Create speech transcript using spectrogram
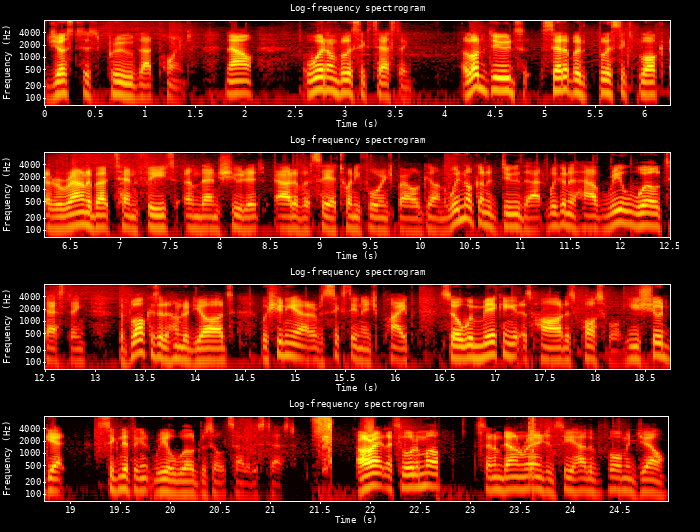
just to prove that point. Now, a word on ballistics testing. A lot of dudes set up a ballistics block at around about 10 feet and then shoot it out of a, say, a 24 inch barrel gun. We're not gonna do that. We're gonna have real world testing. The block is at 100 yards. We're shooting it out of a 16 inch pipe. So we're making it as hard as possible. You should get significant real world results out of this test. All right, let's load them up, send them down range and see how they perform in gel.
